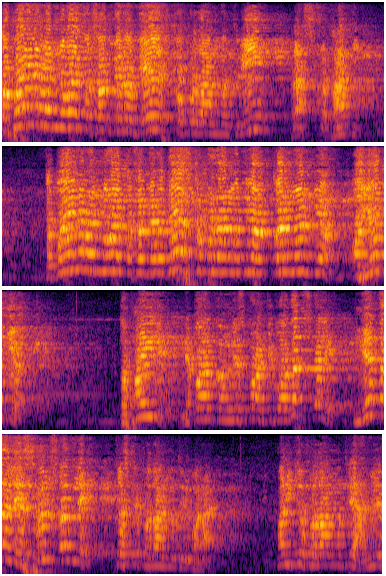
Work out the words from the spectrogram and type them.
तपाईँले भन्नुभएको छ मेरो देशको प्रधानमन्त्री राष्ट्रघाती। तपाईँले भन्नुभएको छ मेरो देशको प्रधानमन्त्री अकर्मण्य अयोग्य। तपाईँले नेपाल कम्युनिस्ट पार्टीको अध्यक्षले नेताले सांसदले जसले प्रधानमन्त्री बनायो। अनि त्यो प्रधानमन्त्री हामीले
